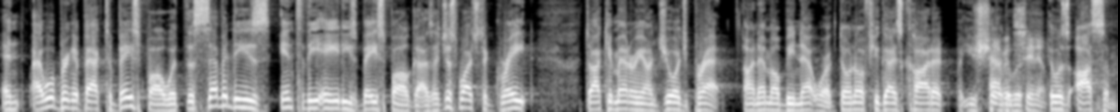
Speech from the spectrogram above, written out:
And I will bring it back to baseball with the '70s into the '80s baseball guys. I just watched a great documentary on George Brett on MLB Network. Don't know if you guys caught it, but you should. Haven't it was, seen it. It was awesome.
